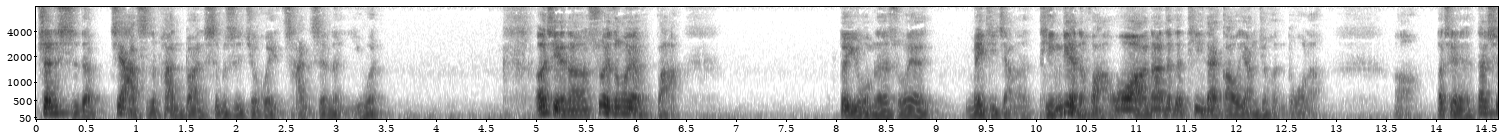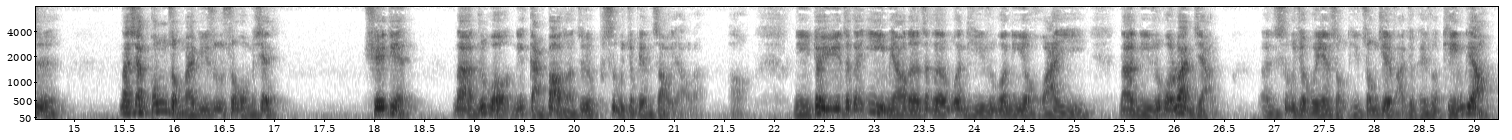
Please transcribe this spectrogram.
真实的价值判断是不是就会产生了疑问？而且呢，数位中会法。对于我们的所谓媒体讲的停电的话，哇，那这个替代羔羊就很多了，啊，而且但是，那像工种白皮书说我们现在缺电，那如果你敢报道，就是不是就变造谣了啊？你对于这个疫苗的这个问题，如果你有怀疑，那你如果乱讲，呃，你是不是就危言耸听？中介法就可以说停掉，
